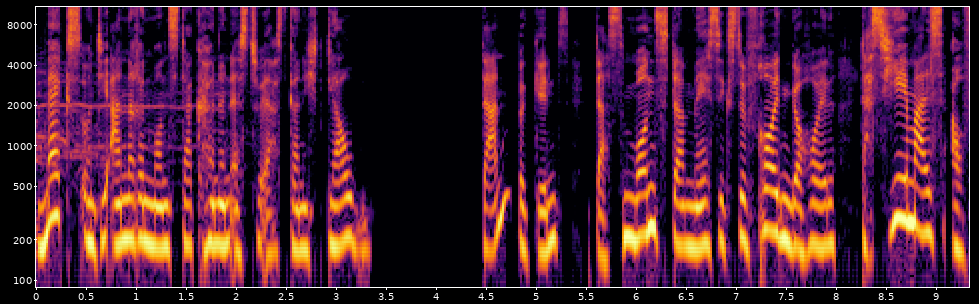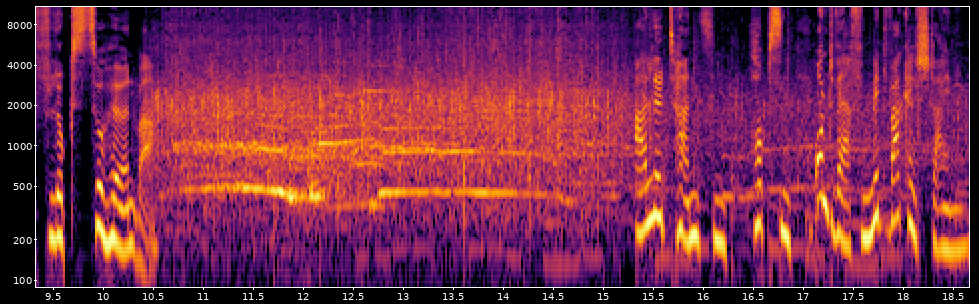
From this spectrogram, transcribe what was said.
Max und die anderen Monster können es zuerst gar nicht glauben. Dann beginnt das monstermäßigste Freudengeheul, das jemals auf Flux zu hören war. Alle tanzen, hopsen und werfen mit Wackelsteinen.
